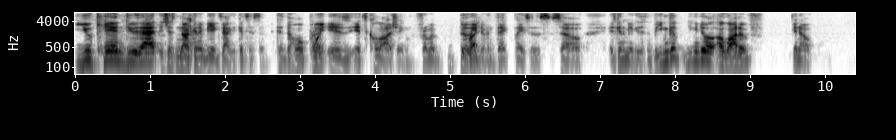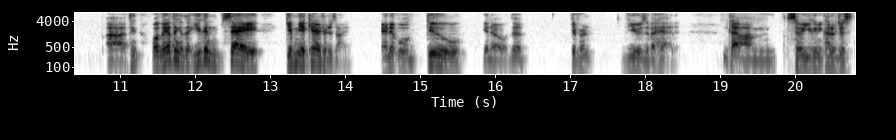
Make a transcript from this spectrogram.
You can do that. It's just not going to be exactly consistent because the whole point is it's collaging from a billion Right. different th- places. So it's going to be consistent. But you can go, you can do a, a lot of, you know, uh, thing. Well, the other thing is that you can say, "Give me a character design," and it will do, you know, the different views of a head. okay. Um, so you can kind of just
